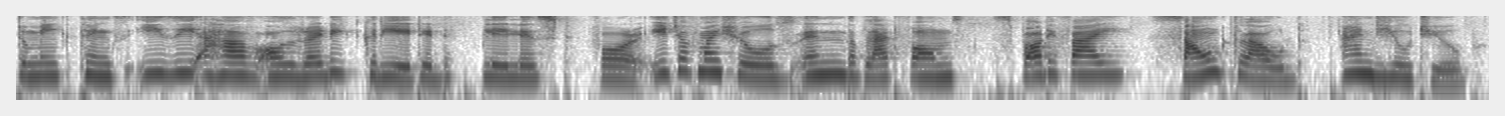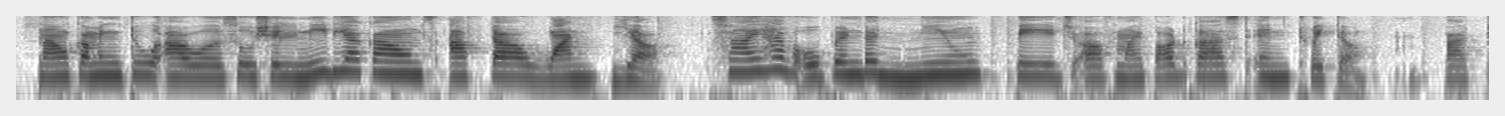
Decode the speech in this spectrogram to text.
To make things easy, I have already created playlist for each of my shows in the platforms Spotify, SoundCloud, and YouTube. Now, coming to our social media accounts after one year. So, I have opened a new page of my podcast in Twitter, but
